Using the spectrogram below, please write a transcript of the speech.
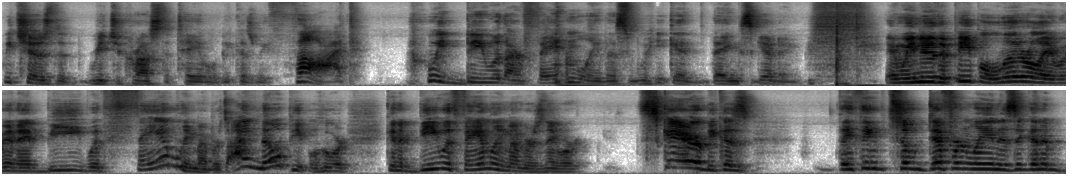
we chose to reach across the table because we thought we'd be with our family this week at Thanksgiving. And we knew the people literally were going to be with family members. I know people who were going to be with family members and they were scared because they think so differently and is it going to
